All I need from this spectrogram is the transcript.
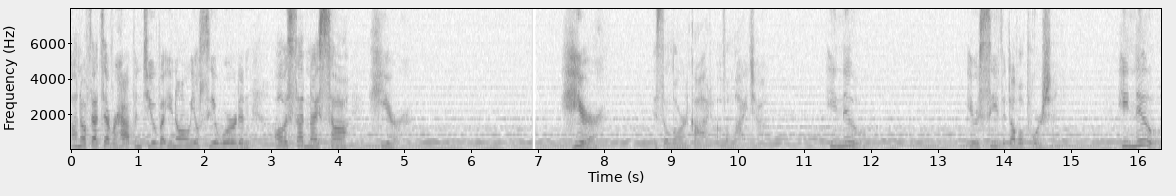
I don't know if that's ever happened to you, but you know, you'll see a word, and all of a sudden I saw, here. Here is the Lord God of Elijah. He knew he received the double portion. He knew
